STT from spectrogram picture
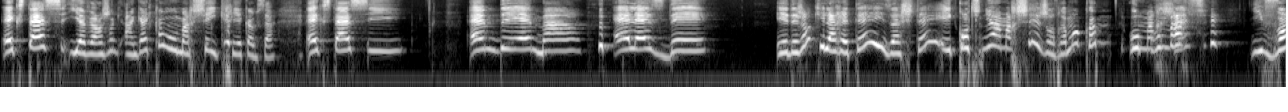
Ecstasy, il y avait un, un gars comme au marché, il criait comme ça. Ecstasy, MDMA, LSD. Il y a des gens qui l'arrêtaient, ils achetaient et ils continuaient à marcher, genre vraiment comme au marché. Ils vendent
